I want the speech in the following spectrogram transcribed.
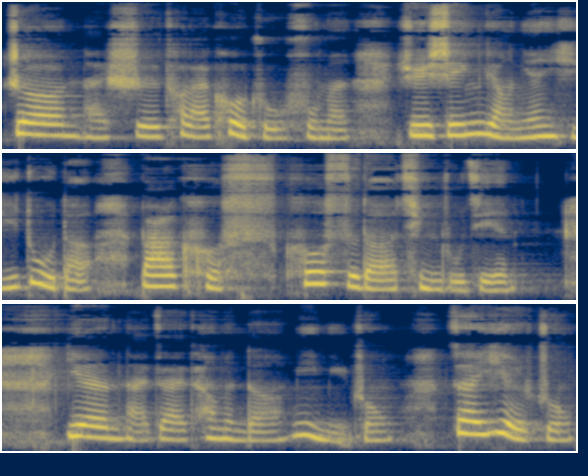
这乃是特莱克主妇们举行两年一度的巴克斯科斯的庆祝节。夜乃在他们的秘密中，在夜中，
